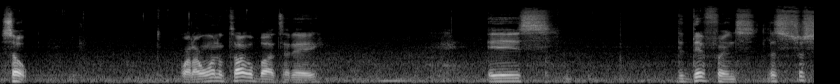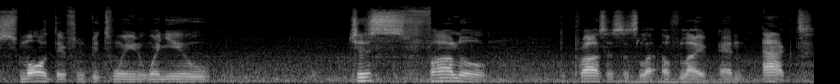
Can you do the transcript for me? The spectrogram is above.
so, what I want to talk about today is the difference, There's just a small difference between when you just follow the processes of life and act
